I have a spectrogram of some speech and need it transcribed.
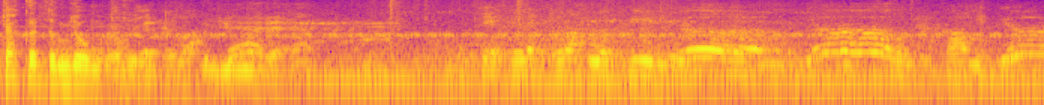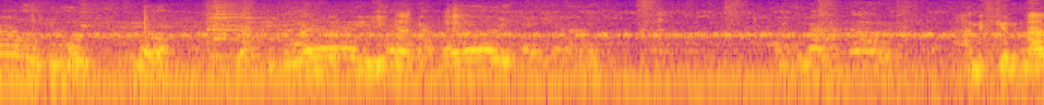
chắc cứ tâm dung anh kinh ba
